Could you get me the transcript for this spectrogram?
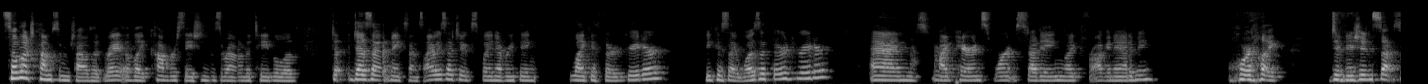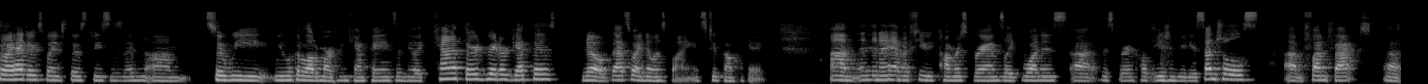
so much comes from childhood right? Of like conversations around the table of does that make sense? I always had to explain everything like a third grader because i was a third grader and my parents weren't studying like frog anatomy or like division stuff. So I had to explain to those pieces. And um, so we we look at a lot of marketing campaigns and be like, can a third grader get this? No, that's why no one's buying. It's too complicated. Um, and then I have a few e-commerce brands. Like one is uh, this brand called Asian Beauty Essentials. Um, fun fact: uh,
